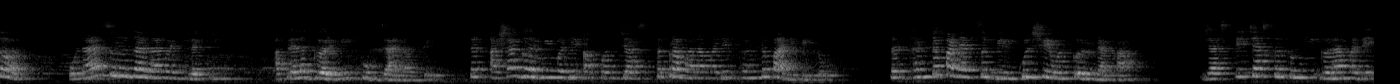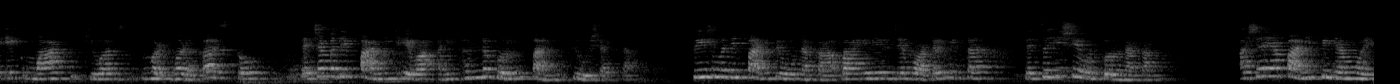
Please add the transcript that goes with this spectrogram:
तर उन्हाळा सुरू झाला म्हटलं की आपल्याला गरमी खूप जाणवते. तर अशा गरमीमध्ये आपण जास्त प्रमाणामध्ये थंड पाणी पितो. तर थंड पाण्याचं बिलकुल सेवन करू नका. जास्तीत जास्त तुम्ही घरामध्ये एक माठ किंवा मड मडका असतो त्याच्यामध्ये पाणी ठेवा आणि थंड करून पाणी पिऊ शकता. फ्रीजमधील पाणी पिऊ नका बाहेरील जे बॉटल मिळतात त्याचंही सेवन करू नका. अशा या पाणी पिल्यामुळे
